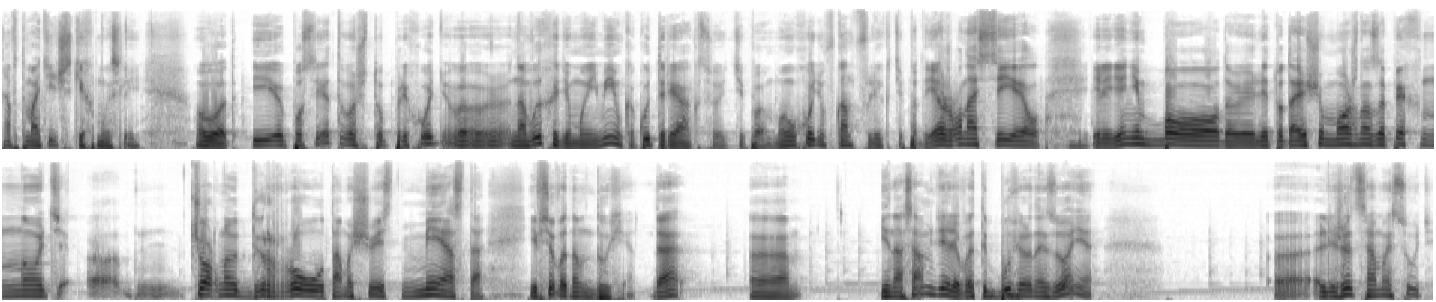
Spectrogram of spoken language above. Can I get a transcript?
автоматических мыслей. Вот. И после этого, что приходим э, на выходе, мы имеем какую-то реакцию. Типа, мы уходим в конфликт. Типа, да я же уносил. Или я не буду. Или туда еще можно запихнуть э, черную дыру. Там еще есть место. И все в этом духе. Да? Э, и на самом деле в этой буферной зоне э, лежит самая суть.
